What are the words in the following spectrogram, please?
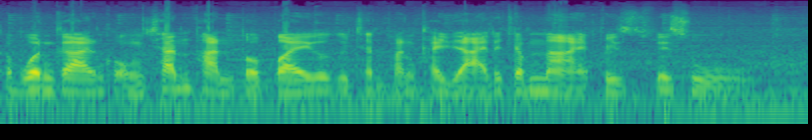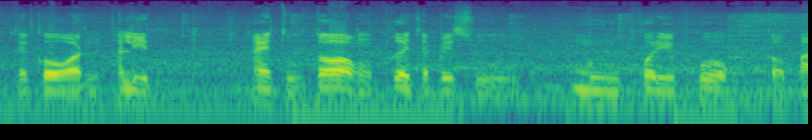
กระบวนการของชั้นพันธุ์ต่อไป ก็คือชั้นพันธุ์ขยายและจำหน่ายไปไปสู่เกษตรกรผลิต ให้ถูกต้องเพื่อจะไปสู่มือผู้บริโภคต่อไป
